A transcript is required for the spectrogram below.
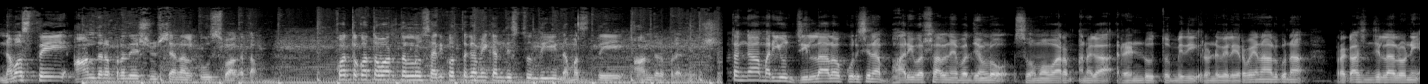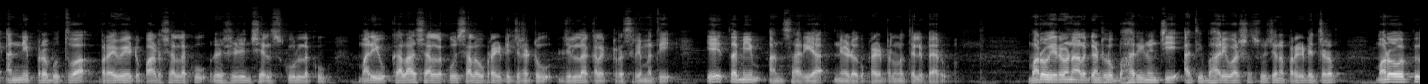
నమస్తే ఆంధ్రప్రదేశ్ న్యూస్ ఛానల్కు స్వాగతం. కొత్త కొత్త వార్తలను సరికొత్తగా మీకు అందిస్తుంది నమస్తే ఆంధ్రప్రదేశ్. మొత్తంగా మరియు జిల్లాలో కురిసిన భారీ వర్షాల నేపథ్యంలో సోమవారం అనగా రెండు తొమ్మిది రెండు వేల ఇరవై నాలుగున ప్రకాశం జిల్లాలోని అన్ని ప్రభుత్వ ప్రైవేటు పాఠశాలలకు రెసిడెన్షియల్ స్కూళ్ళకు మరియు కళాశాలలకు సెలవు ప్రకటించినట్టు జిల్లా కలెక్టర్ శ్రీమతి ఏ తమీం అన్సారియా నేడు ఒక ప్రకటనలో తెలిపారు. మరో ఇరవై నాలుగు గంటలు భారీ నుంచి అతి భారీ వర్ష సూచన ప్రకటించడం మరోవైపు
